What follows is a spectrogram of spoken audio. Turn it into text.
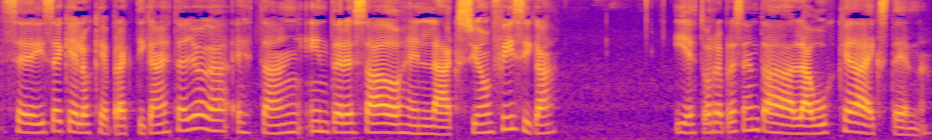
se dice que los que practican esta yoga están interesados en la acción física y esto representa la búsqueda externa.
